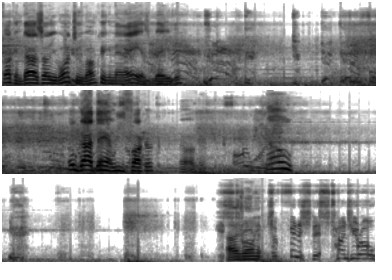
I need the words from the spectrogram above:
fucking dodge all you want to, but I'm kicking that ass, baby. Oh goddamn, you fucker! Oh okay. If I were No. I was in to finish this, Tanjiro,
